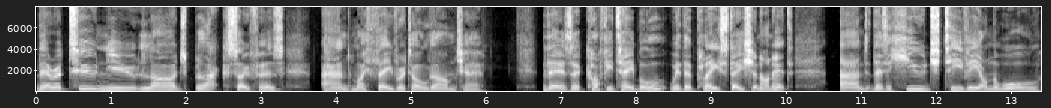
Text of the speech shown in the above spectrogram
There are two new large black sofas and my favourite old armchair. There's a coffee table with a PlayStation on it, and there's a huge TV on the wall,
